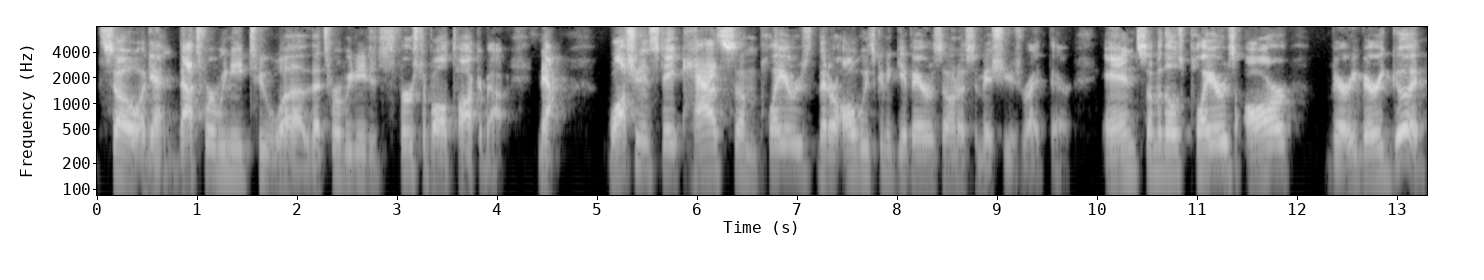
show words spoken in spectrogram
so again, that's where we need to uh, that's where we need to first of all talk about. Now, Washington State has some players that are always going to give Arizona some issues right there. And some of those players are very, very good,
